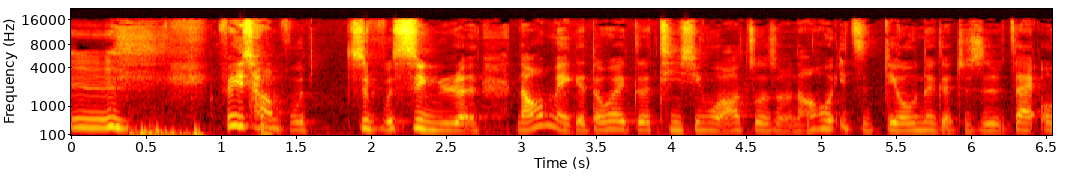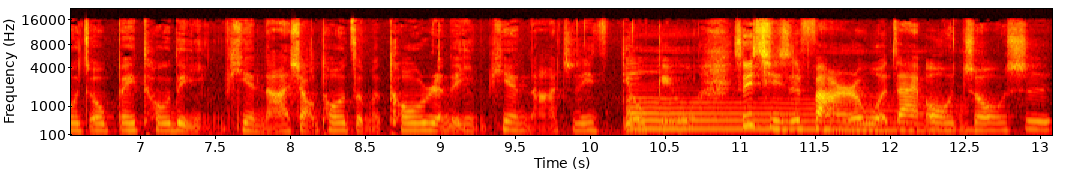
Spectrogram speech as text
嗯，非常不之不信任，然后每个都会个提醒我要做什么，然后会一直丢那个就是在欧洲被偷的影片啊，小偷怎么偷人的影片啊，就是一直丢给我，所以其实反而我在欧洲是。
